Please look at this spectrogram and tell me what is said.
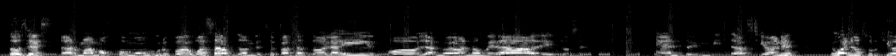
entonces armamos como un grupo de WhatsApp donde se pasa toda la info, las nuevas novedades, los invitaciones. Y bueno, surgió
